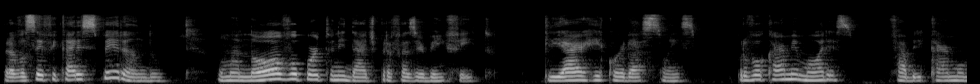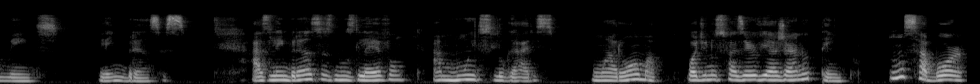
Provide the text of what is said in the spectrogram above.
para você ficar esperando uma nova oportunidade para fazer bem feito, criar recordações, provocar memórias, fabricar momentos, lembranças. As lembranças nos levam a muitos lugares. Um aroma pode nos fazer viajar no tempo. Um sabor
